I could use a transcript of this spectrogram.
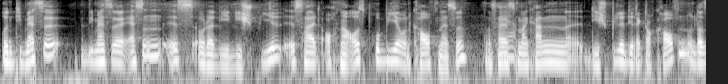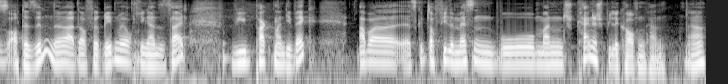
Und die Messe, die Messe Essen ist, oder die, die Spiel ist halt auch eine Ausprobier- und Kaufmesse. Das heißt, ja. man kann die Spiele direkt auch kaufen und das ist auch der Sinn, ne? dafür reden wir auch die ganze Zeit. Wie packt man die weg? Aber es gibt auch viele Messen, wo man keine Spiele kaufen kann. Ja?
